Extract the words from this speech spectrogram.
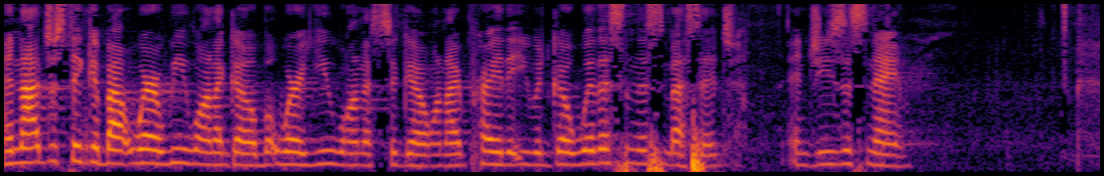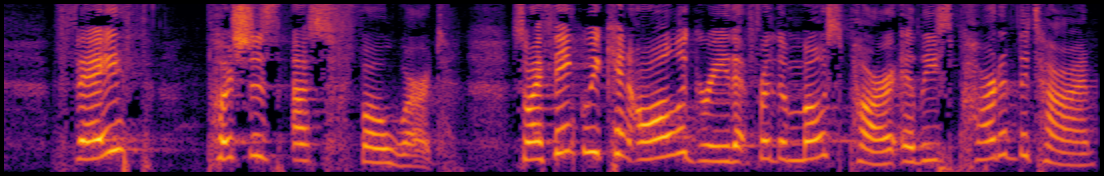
and not just think about where we want to go, but where you want us to go. And I pray that you would go with us in this message. In Jesus' name. Faith pushes us forward. So I think we can all agree that for the most part, at least part of the time,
